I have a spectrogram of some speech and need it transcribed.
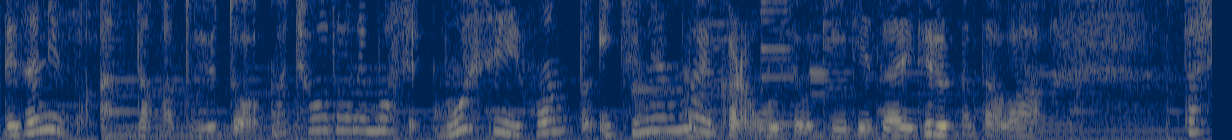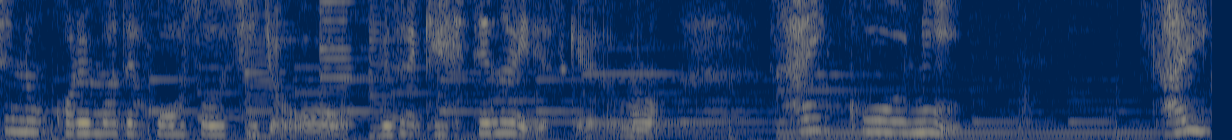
で何があったかというと、まあ、ちょうどねもしもし本当1年前から音声を聞いていただいてる方は私のこれまで放送史上別に決してないですけれども最高に最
